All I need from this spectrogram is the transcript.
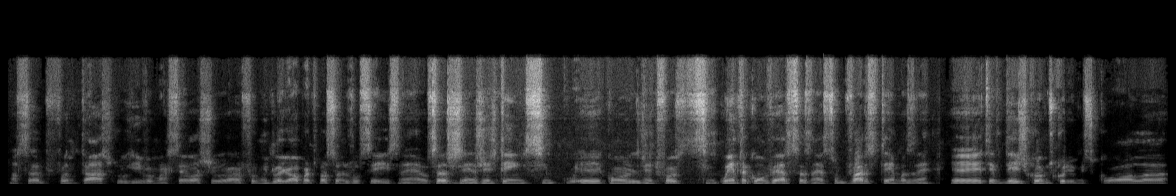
Nossa, fantástico, Riva, Marcelo, acho ah, foi muito legal a participação de vocês, né? Ou seja, assim, a gente tem, cinco, é, como a gente falou, 50 conversas, né, sobre vários temas, né? É, teve desde como escolher uma escola,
